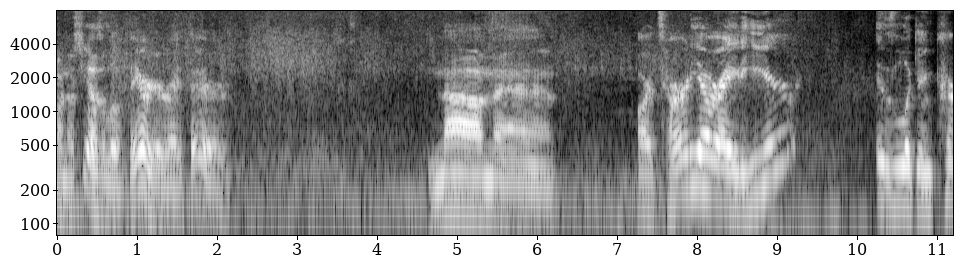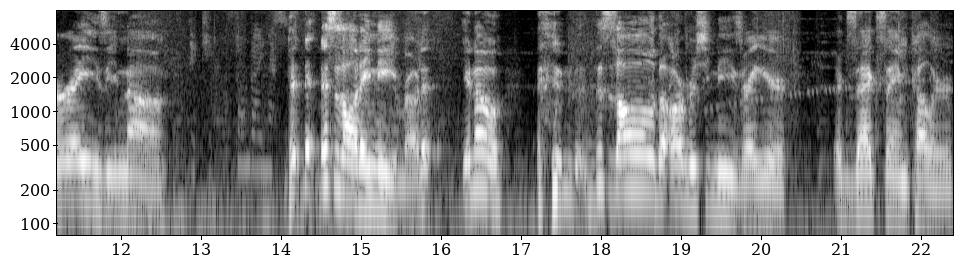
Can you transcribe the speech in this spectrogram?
Oh no, she has a little barrier right there. Nah, man. Artoria right here? Is looking crazy nah. Th th this is all they need, bro. Th you know, this is all the armor she needs right here. Exact same color.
